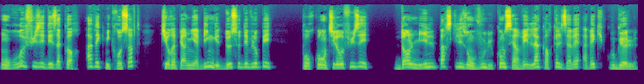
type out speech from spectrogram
ont refusé des accords avec Microsoft qui auraient permis à Bing de se développer. Pourquoi ont-ils refusé? Dans le mille, parce qu'ils ont voulu conserver l'accord qu'elles avaient avec Google.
